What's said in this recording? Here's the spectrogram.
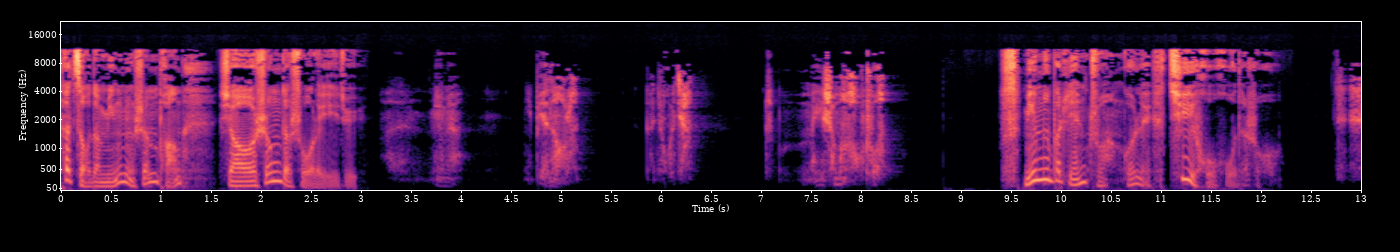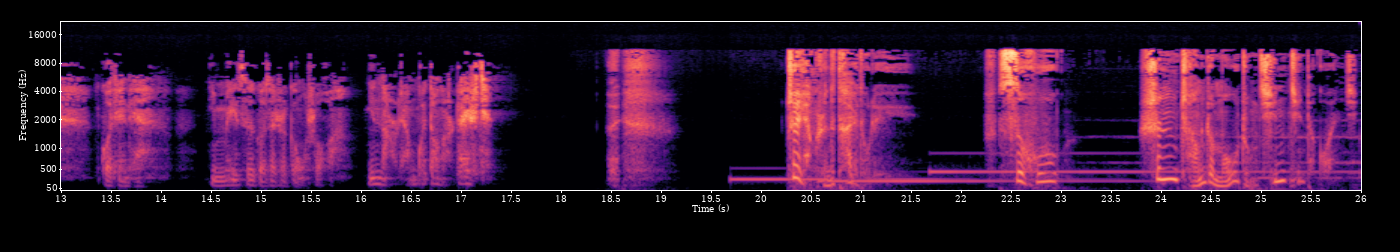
他走到明明身旁，小声的说了一句：“明明，你别闹了。”赶紧回家，这没什么好处。明明把脸转过来，气呼呼的说：“郭甜甜，你没资格在这跟我说话，你哪儿凉快到哪儿待着去。”哎，这两个人的态度里，似乎深藏着某种亲近的关系。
